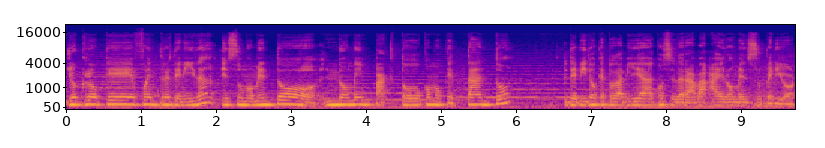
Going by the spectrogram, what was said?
Yo creo que fue entretenida. En su momento no me impactó como que tanto. Debido a que todavía consideraba a Iron Man superior.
